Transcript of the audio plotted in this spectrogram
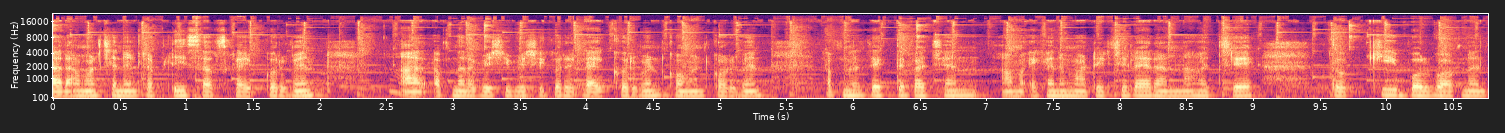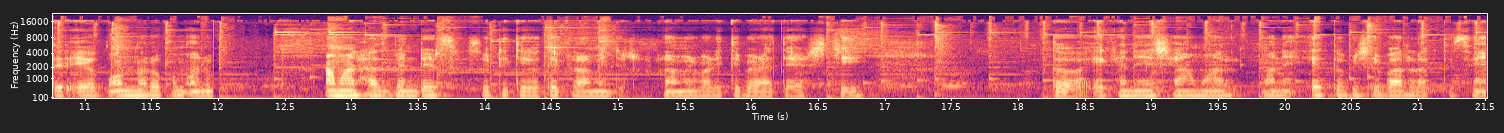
আর আমার চ্যানেলটা প্লিজ সাবস্ক্রাইব করবেন। আর আপনারা বেশি বেশি করে লাইক করবেন কমেন্ট করবেন। আপনারা দেখতে পাচ্ছেন এখানে মাটির চুলায় রান্না হচ্ছে। তো কি বলব আপনাদের, এক অন্যরকম অনু আমার হাজব্যান্ডের ছুটিতে ওদের গ্রামের গ্রামের বাড়িতে বেড়াতে আসছি। তো এখানে এসে আমার মানে এত বেশি ভালো লাগতেছে।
